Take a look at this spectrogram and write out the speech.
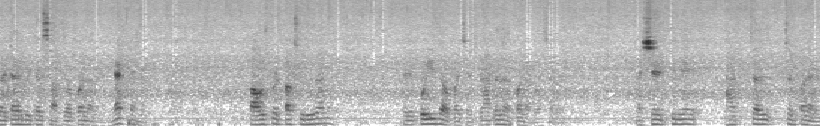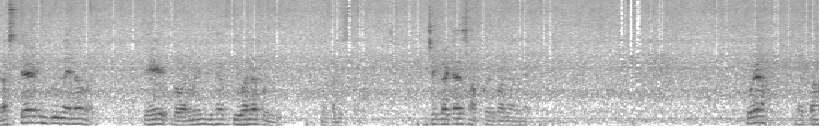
गटर बिटर साफ़ जावपाक लागले ह्याच टायमार पावस पडपाक सुरू जाला ताचे पयलीं जावपाचें पूण आतां जावपाक लागला सगळें मातशें कितें हात चल चलपाक लागले. रस्ते इम्प्रूव जायना ते government be have given up म्हाका दिसता अशे गटर साफ करपाक लागले. पळोवया आतां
